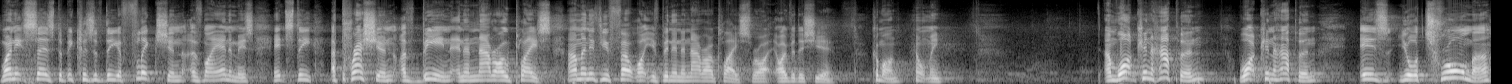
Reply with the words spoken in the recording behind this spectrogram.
When it says that because of the affliction of my enemies, it's the oppression of being in a narrow place. How many of you felt like you've been in a narrow place right over this year? Come on, help me. And what can happen, what can happen is your trauma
